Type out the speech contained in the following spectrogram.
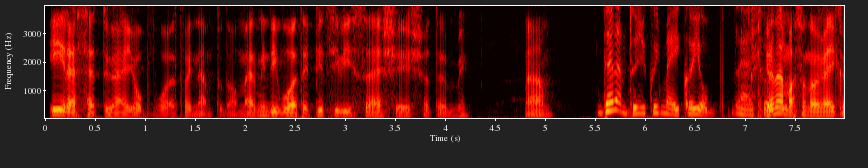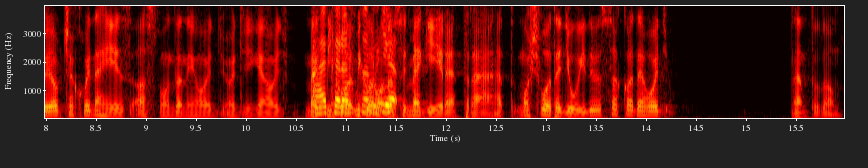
érezhetően jobb volt, vagy nem tudom, mert mindig volt egy pici visszaesés, stb. Nem? De nem tudjuk, hogy melyik a jobb. Lehet, ja, hogy... nem azt mondom, hogy melyik a jobb, csak hogy nehéz azt mondani, hogy, hogy igen, hogy meg, mikor, mikor mondasz, ugye... hogy megérett rá. Hát most volt egy jó időszaka, de hogy nem tudom.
